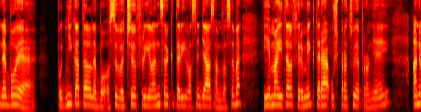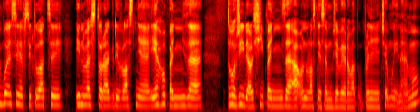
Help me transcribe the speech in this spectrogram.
nebo je podnikatel nebo OSVČ, freelancer, který vlastně dělá sám za sebe, je majitel firmy, která už pracuje pro něj, anebo jestli je v situaci investora, kdy vlastně jeho peníze tvoří další peníze a on vlastně se může věnovat úplně něčemu jinému.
